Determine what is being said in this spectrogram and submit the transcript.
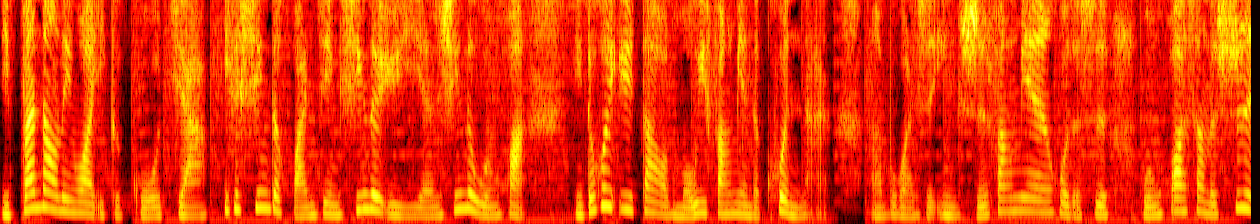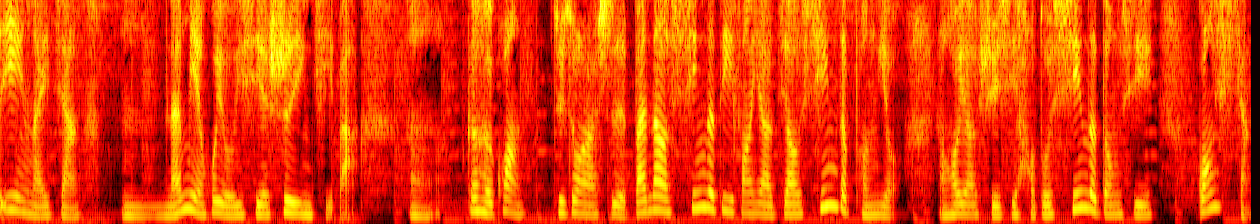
你搬到另外一个国家，一个新的环境、新的语言、新的文化。你都会遇到某一方面的困难啊，不管是饮食方面，或者是文化上的适应来讲，嗯，难免会有一些适应期吧，嗯，更何况最重要是搬到新的地方要交新的朋友，然后要学习好多新的东西，光想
